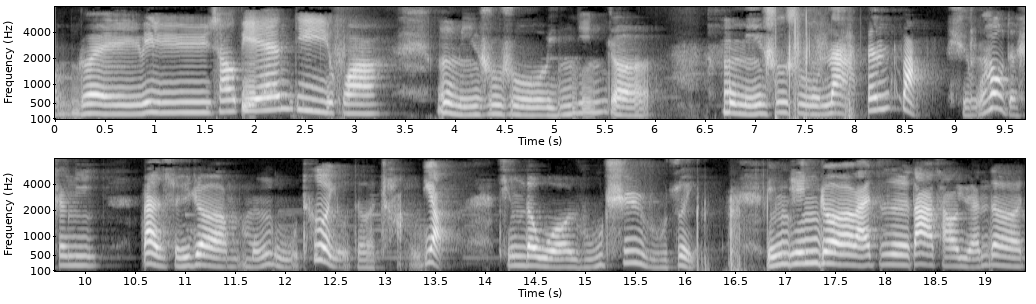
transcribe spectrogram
风吹绿草遍地花，牧民叔叔聆听着，牧民叔叔那奔放雄厚的声音，伴随着蒙古特有的长调，听得我如痴如醉。聆听着来自大草原的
